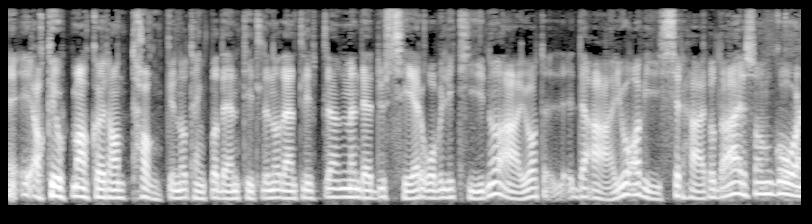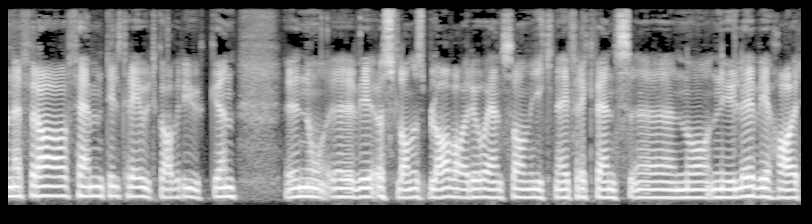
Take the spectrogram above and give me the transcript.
Jeg har ikke gjort meg akkurat tanken og tenkt på den tittelen og den tittelen, men det du ser over litt tid nå, er jo at det er jo aviser her og der som går ned fra fem til tre utgaver i uken. Eh, no, eh, Østlandets Blad var jo en som gikk ned i frekvens eh, nå nylig. Vi har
